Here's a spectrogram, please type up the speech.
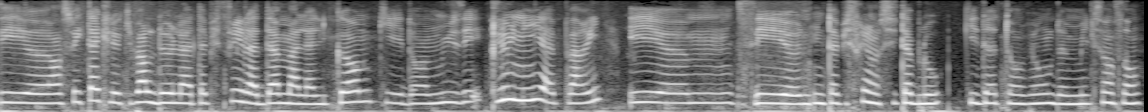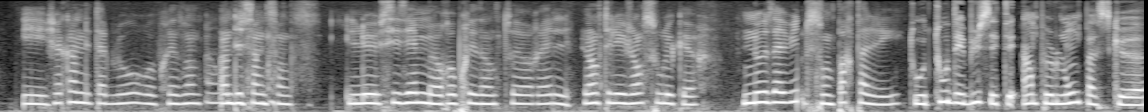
C'est euh, un spectacle qui parle de la tapisserie La Dame à la licorne qui est dans un musée Cluny à Paris. Et euh, c'est euh, une tapisserie en six tableaux qui date environ de 1500. Et chacun des tableaux représente un des cinq sens. Le sixième représenterait l'intelligence ou le cœur. Nos avis sont partagés. Au tout début, c'était un peu long parce que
